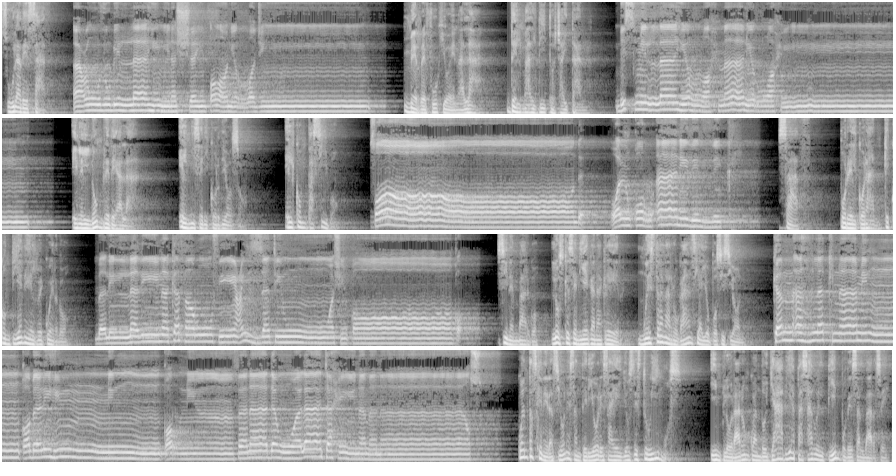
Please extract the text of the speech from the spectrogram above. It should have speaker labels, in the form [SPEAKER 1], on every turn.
[SPEAKER 1] Sura de Sad. Me refugio en Alá del maldito Shaitán. En el nombre de Alá, el misericordioso, el compasivo. Sad, por el Corán que contiene el recuerdo. Sin embargo, los que se niegan a creer muestran arrogancia y oposición. ¿Cuántas generaciones anteriores a ellos destruimos? Imploraron cuando ya había pasado el tiempo de salvarse.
